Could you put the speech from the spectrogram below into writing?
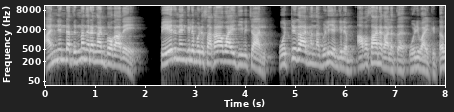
അന്യന്റെ തിണ്ണ നിരങ്ങാൻ പോകാതെ പേരിനെങ്കിലും ഒരു സഖാവായി ജീവിച്ചാൽ ഒറ്റുകാരനെന്ന വിളിയെങ്കിലും അവസാന കാലത്ത് ഒഴിവായി കിട്ടും.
